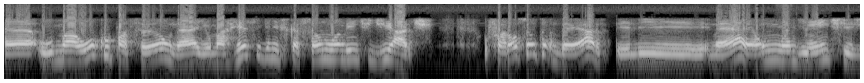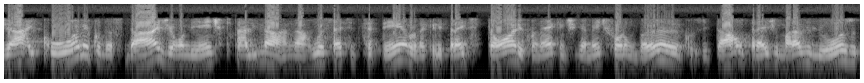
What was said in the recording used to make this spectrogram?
é, uma ocupação né, e uma ressignificação no ambiente de arte. O Farol Santander, ele né, é um ambiente já icônico da cidade, é um ambiente que está ali na, na rua 7 de setembro, naquele prédio histórico, né, que antigamente foram bancos e tal, um prédio maravilhoso,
